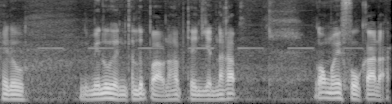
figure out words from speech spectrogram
ให้ดู ไม่รู้เห็นกันหรือเปล่านะครับใจเย็นนะครับกล้องไม่โฟกัสอะ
